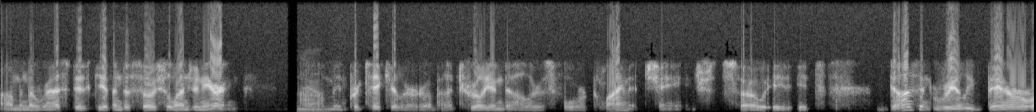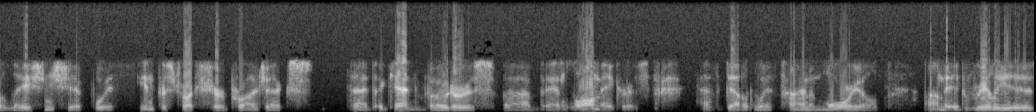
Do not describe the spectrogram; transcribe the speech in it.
Um, and the rest is given to social engineering, yeah. um, in particular, about a trillion dollars for climate change. So it, it doesn't really bear a relationship with infrastructure projects that, again, voters uh, and lawmakers have dealt with time immemorial. Um, it really is.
